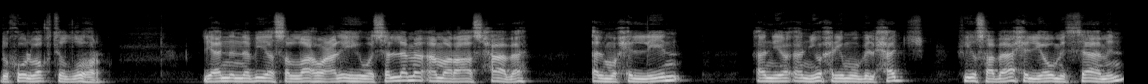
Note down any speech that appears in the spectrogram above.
دخول وقت الظهر لأن النبي صلى الله عليه وسلم أمر أصحابه المحلين أن يحرموا بالحج في صباح اليوم الثامن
